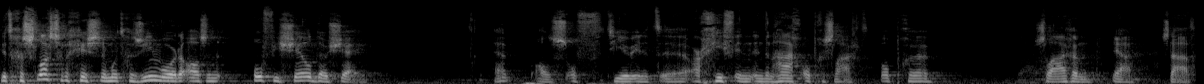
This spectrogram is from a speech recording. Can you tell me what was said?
Dit geslachtsregister moet gezien worden als een officieel dossier. alsof het hier in het uh, archief in, in Den Haag opgeslagen ja, staat.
